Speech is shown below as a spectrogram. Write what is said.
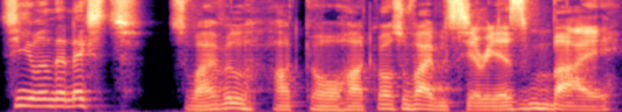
See you in the next survival hardcore hardcore survival series. Bye.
